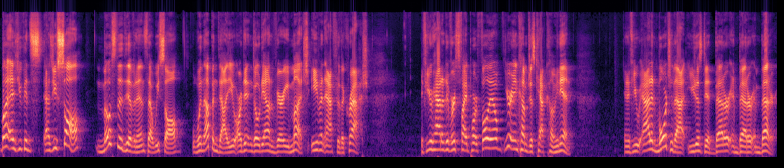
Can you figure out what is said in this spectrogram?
But as you can as you saw, most of the dividends that we saw went up in value or didn't go down very much even after the crash. If you had a diversified portfolio, your income just kept coming in. And if you added more to that, you just did better and better and better.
